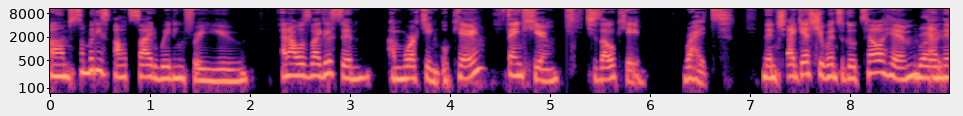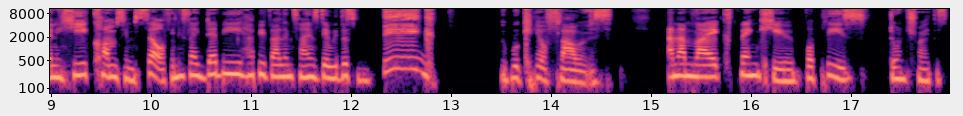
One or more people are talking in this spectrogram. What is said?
Um, somebody's outside waiting for you. And I was like, listen, I'm working. Okay. Thank you. She's like, okay. Right. Then I guess she went to go tell him Right. and then he comes himself and he's like, Debbie, happy Valentine's Day with this big bouquet of flowers. And I'm like, thank you, but please don't try this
